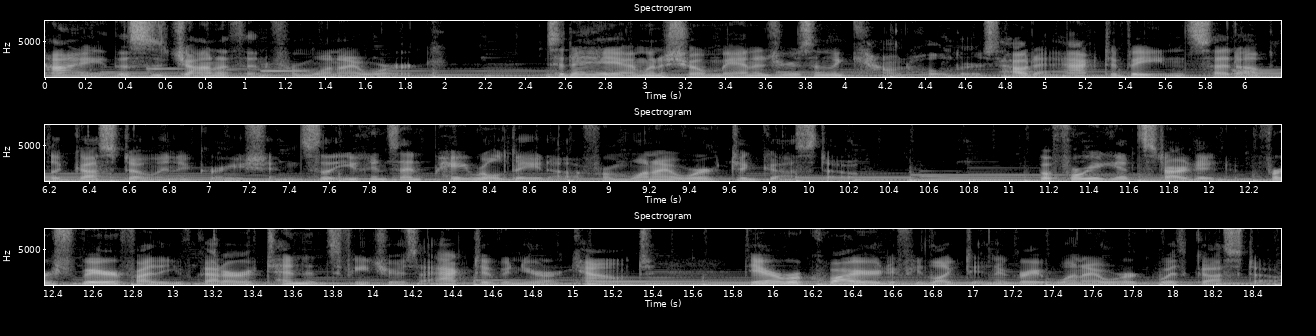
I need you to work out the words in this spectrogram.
Hi, this is Jonathan from When I Work. Today I'm going to show managers and account holders how to activate and set up the Gusto integration so that you can send payroll data from When I Work to Gusto. Before you get started, first verify that you've got our attendance features active in your account. They are required if you'd like to integrate When I Work with Gusto.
